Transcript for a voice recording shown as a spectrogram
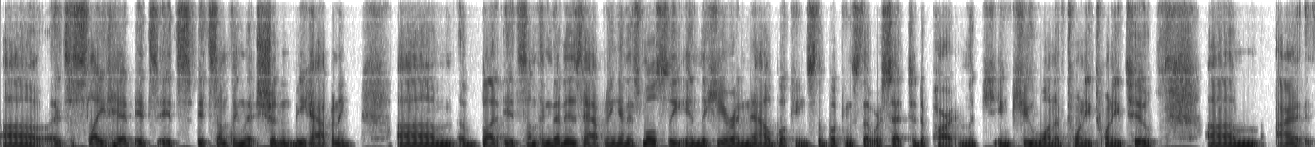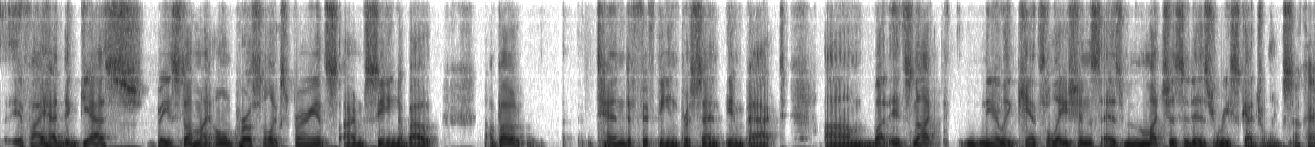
Uh, it's a slight hit. It's it's it's something that shouldn't be happening, um, but it's something that is happening, and it's mostly in the here and now bookings, the bookings that were set to depart in the in Q1 of 2022. Um, I if I had to guess based on my own personal experience, I'm seeing about about 10 to 15% impact. Um, but it's not nearly cancellations as much as it is reschedulings. Okay.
